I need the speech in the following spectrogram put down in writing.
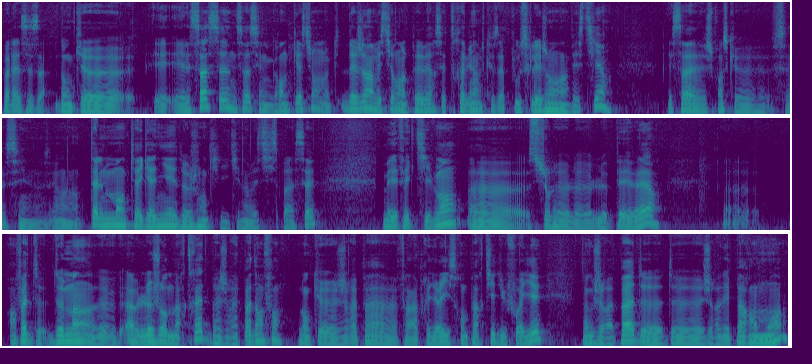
Voilà, c'est ça. Donc, euh, et, et ça, c'est ça, c'est une grande question. Donc déjà, investir dans le PVR, c'est très bien parce que ça pousse les gens à investir. Et ça, je pense que c'est un tel manque à gagner de gens qui, qui n'investissent pas assez. Mais effectivement, euh, sur le, le, PER, euh, en fait, demain, euh, le jour de ma retraite, bah, j'aurai pas d'enfants. Donc, j'aurai pas. Enfin, a priori, ils seront partis du foyer. Donc, j'aurai pas de, j'aurai des parents moins.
